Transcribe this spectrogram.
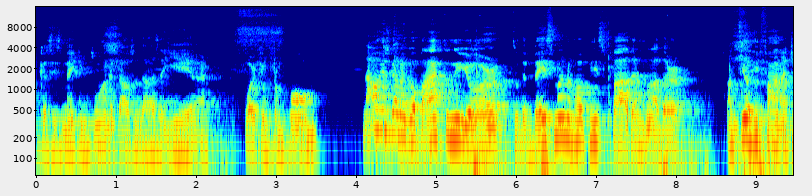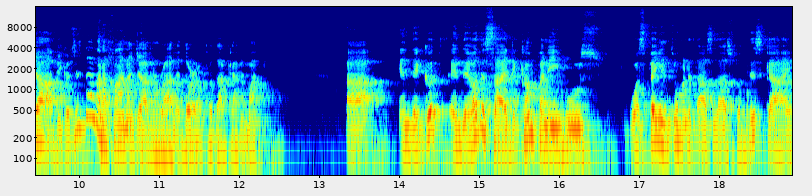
because he's making two hundred thousand dollars a year working from home. Now he's gonna go back to New York to the basement of his father, mother, until he find a job because he's not gonna find a job in Raleigh, Durham for that kind of money. Uh, and the good, and the other side, the company who's was paying two hundred thousand dollars for this guy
